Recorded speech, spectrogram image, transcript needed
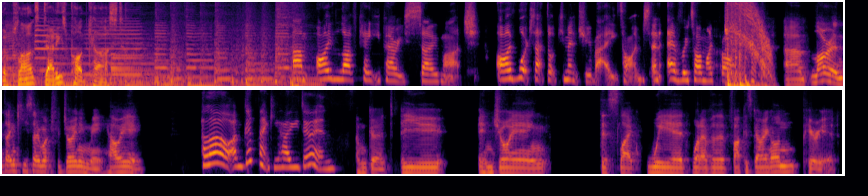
The Plant Daddies Podcast. Um, I love Katy Perry so much. I've watched that documentary about eight times, and every time I cry. Um, Lauran, thank you so much for joining me. How are you? Hello, I'm good, thank you. How are you doing? I'm good. Are you enjoying this like weird whatever the fuck is going on period?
